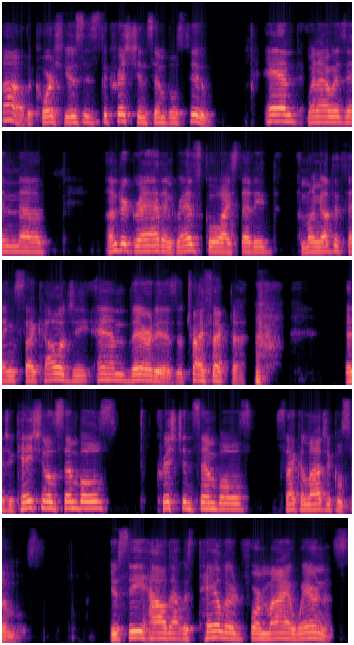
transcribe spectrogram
Ah, the course uses the Christian symbols too. And when I was in uh, undergrad and grad school, I studied, among other things, psychology. And there it is, a trifecta. educational symbols, Christian symbols, psychological symbols. You see how that was tailored for my awareness.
